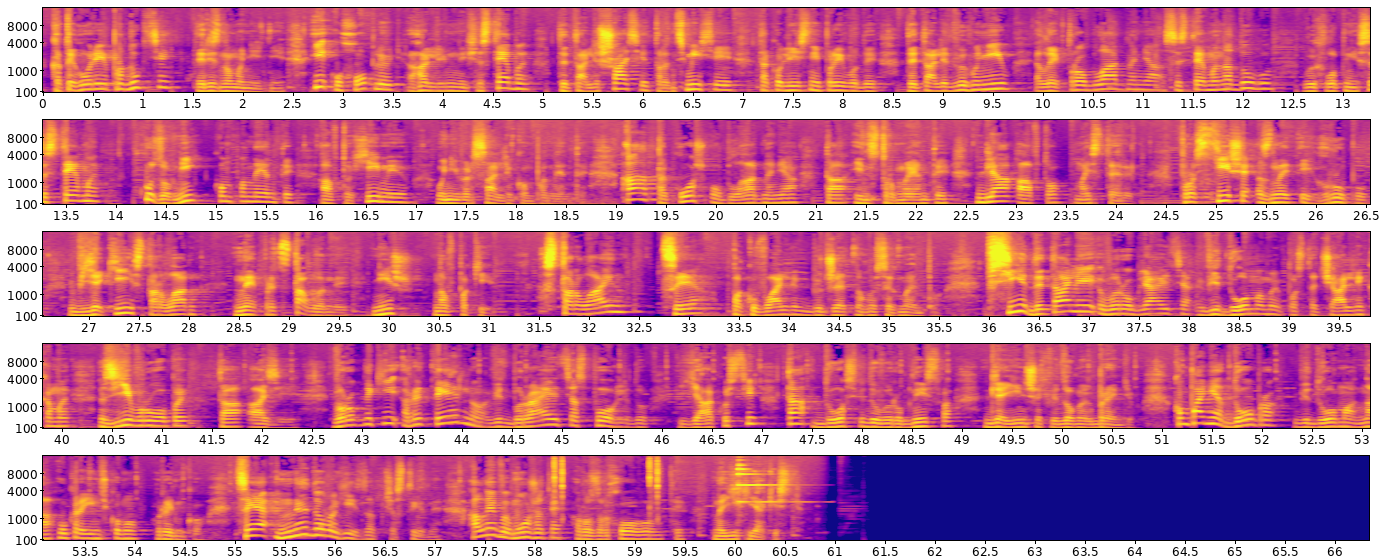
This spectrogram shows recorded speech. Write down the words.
Категорії продукції різноманітні і охоплюють галімні системи, деталі шасі, трансмісії та колісні приводи, деталі двигунів, електрообладнання, системи надуву, вихлопні системи, кузовні компоненти, автохімію, універсальні компоненти, а також обладнання та інструменти для автомайстерин. Простіше знайти групу, в якій Starline не представлений, ніж навпаки. Starline це пакувальник бюджетного сегменту. Всі деталі виробляються відомими постачальниками з Європи та Азії. Виробники ретельно відбираються з погляду якості та досвіду виробництва для інших відомих брендів. Компанія добре відома на українському ринку. Це недорогі запчастини, але ви можете розраховувати на їх якість.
